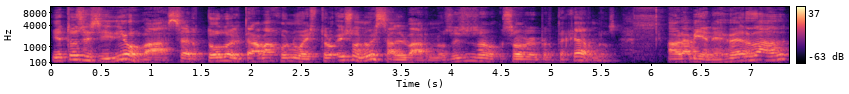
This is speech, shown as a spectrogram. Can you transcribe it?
y entonces si Dios va a hacer todo el trabajo nuestro, eso no es salvarnos, eso es sobreprotegernos. Ahora bien, es verdad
